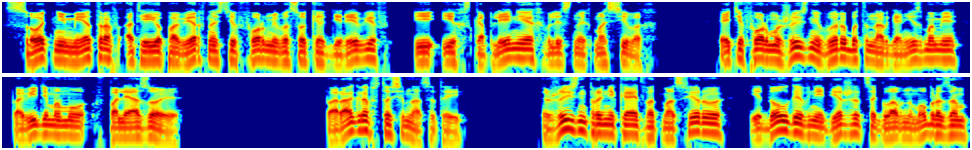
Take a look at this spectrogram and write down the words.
сотни метров от ее поверхности в форме высоких деревьев и их скоплениях в лесных массивах. Эти формы жизни выработаны организмами, по-видимому, в палеозое. Параграф 117. Жизнь проникает в атмосферу и долго в ней держится главным образом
